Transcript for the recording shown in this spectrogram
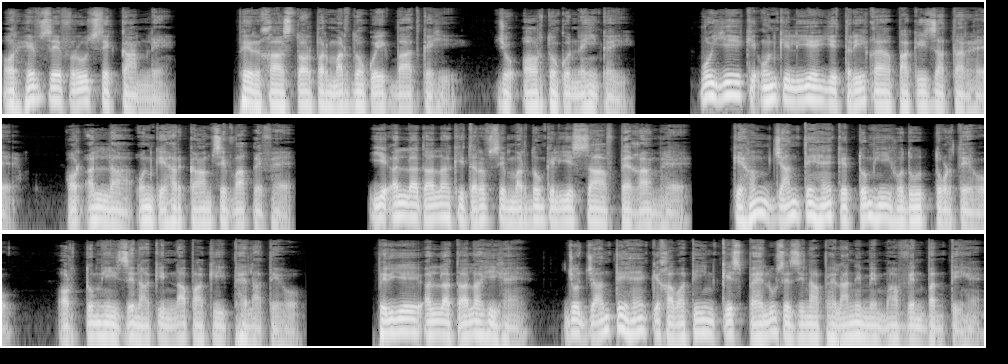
اور حفظ فروج سے کام لیں۔ پھر خاص طور پر مردوں کو ایک بات کہی جو عورتوں کو نہیں کہی۔ وہ یہ کہ ان کے لیے یہ طریقہ پاکیزہ تر ہے اور اللہ ان کے ہر کام سے واقف ہے۔ یہ اللہ تعالیٰ کی طرف سے مردوں کے لیے صاف پیغام ہے کہ ہم جانتے ہیں کہ تم ہی حدود توڑتے ہو اور تم ہی زنا کی ناپاکی پھیلاتے ہو۔ پھر یہ اللہ تعالیٰ ہی ہیں جو جانتے ہیں کہ خواتین کس پہلو سے زنا پھیلانے میں معاون بنتی ہیں۔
